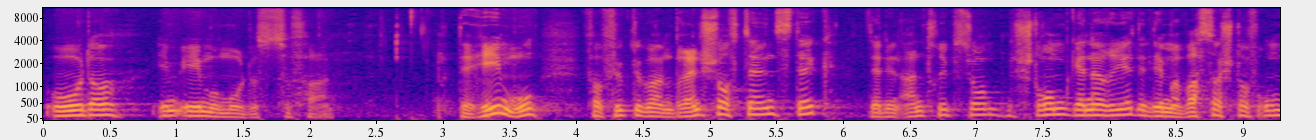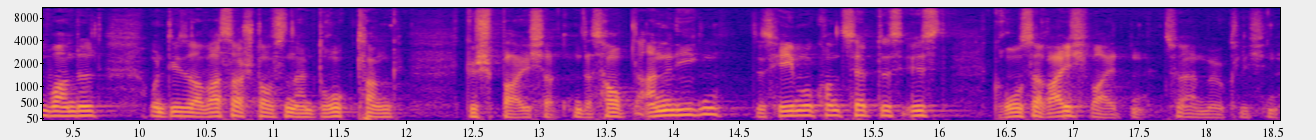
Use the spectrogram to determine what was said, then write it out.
oder im EMO-Modus zu fahren. Der HEMO verfügt über einen Brennstoffzellenstack, der den Antriebsstrom Strom generiert, indem er Wasserstoff umwandelt und dieser Wasserstoff ist in einem Drucktank gespeichert. Und das Hauptanliegen des HEMO-Konzeptes ist, große Reichweiten zu ermöglichen.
